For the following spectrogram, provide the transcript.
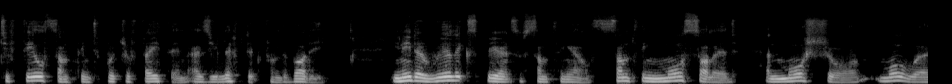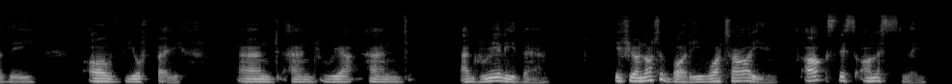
to feel something to put your faith in as you lift it from the body. You need a real experience of something else, something more solid and more sure, more worthy of your faith and and rea- and and really there. If you're not a body, what are you? Ask this honestly.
